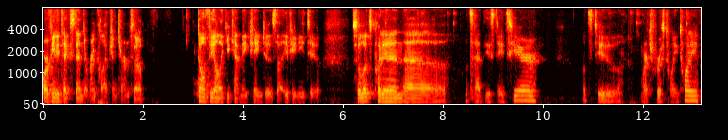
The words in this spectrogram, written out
or if you need to extend the rent collection term. So don't feel like you can't make changes uh, if you need to. So let's put in, uh, let's add these dates here. Let's do March 1st, 2020.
